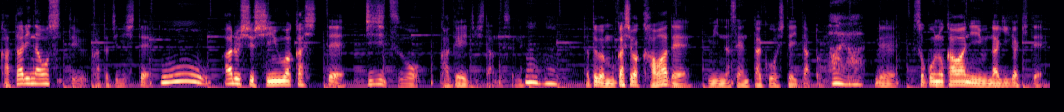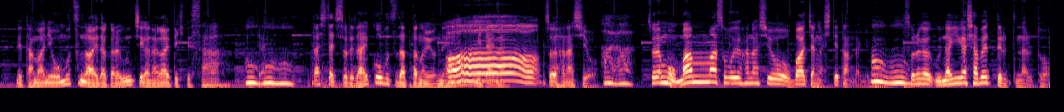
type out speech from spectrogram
語り直すっていう形にしてある種神話化して事実を影にしたんですよね。うんうん。例えば昔は川でみんな洗濯をしていたと。はいはでそこの川にうなぎが来てでたまにおむつの間からうんちが流れてきてさいみたいな、私たちそれ大好物だったのよねみたいな。あそういう話を。あはいはい。それはもうまんまそういう話をおばあちゃんがしてたんだけど、うんうん。それがうなぎが喋ってるってなると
